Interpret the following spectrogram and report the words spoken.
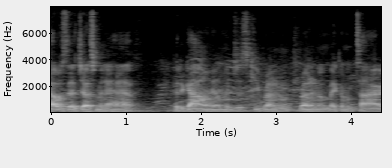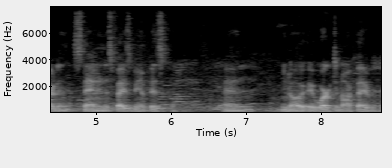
that was the adjustment at half. Put a guy on him and just keep running, running him, making him tired, and stand in his face, being physical. And you know, it worked in our favor.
